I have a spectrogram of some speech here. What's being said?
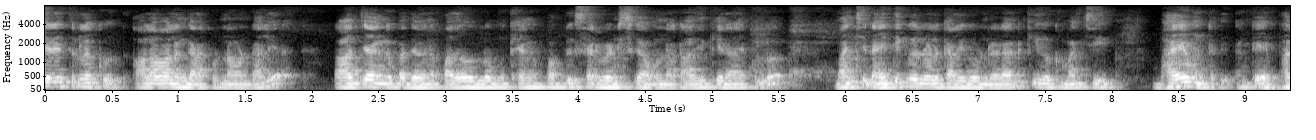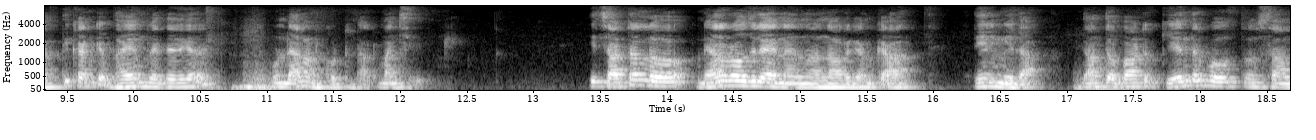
చరిత్రలకు ఆలవాలం కాకుండా ఉండాలి. రాజ్యాంగబద్ధమైన పదవుల్లో ముఖ్యంగా పబ్లిక్ సర్వెంట్స్గా ఉన్న రాజకీయ నాయకులు మంచి నైతిక విలువలు కలిగి ఉండడానికి ఒక మంచి భయం ఉంటుంది. అంటే భక్తి కంటే భయం పెద్దది కదా ఉండాలనుకుంటున్నారు మంచిది. ఈ చట్టంలో నెల రోజులే అన్నారు కనుక దీని మీద దాంతోపాటు కేంద్ర ప్రభుత్వం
